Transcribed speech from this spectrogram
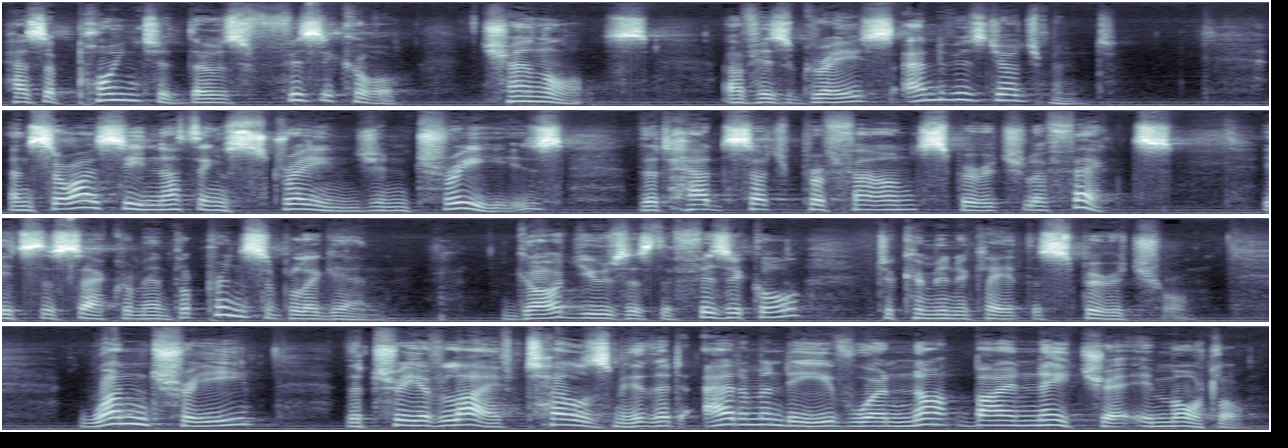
has appointed those physical channels of His grace and of His judgment. And so I see nothing strange in trees that had such profound spiritual effects. It's the sacramental principle again. God uses the physical to communicate the spiritual. One tree, the tree of life, tells me that Adam and Eve were not by nature immortal,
